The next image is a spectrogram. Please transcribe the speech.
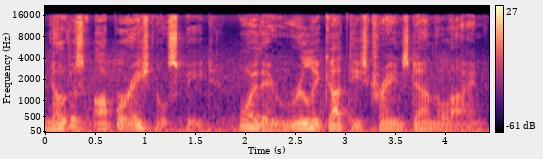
Notice operational speed. Boy, they really got these trains down the line.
